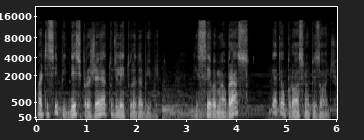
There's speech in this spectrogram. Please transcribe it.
Participe deste projeto de leitura da Bíblia. Receba meu abraço e até o próximo episódio.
